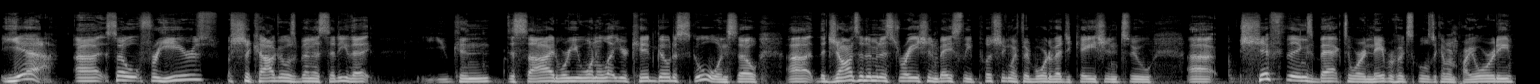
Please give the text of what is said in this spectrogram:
Yeah. Uh, so for years, Chicago has been a city that you can decide where you want to let your kid go to school. And so uh, the Johnson administration basically pushing with their Board of Education to uh, shift things back to where neighborhood schools become a priority.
